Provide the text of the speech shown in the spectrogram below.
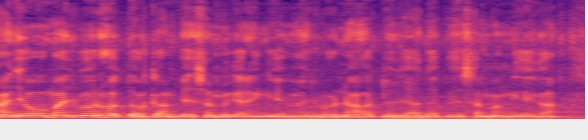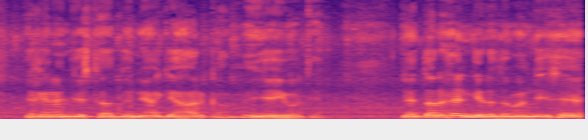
ہاں جو وہ مجبور ہو تو کم پیسوں میں کریں گے۔ مجبور نہ ہو تو زیادہ پیسہ منگے گا۔ یقیناً جس طرح دنیا کے ہر کام میں یہی ہوتے ہیں۔ یہ طرفین کی رضامندی سے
